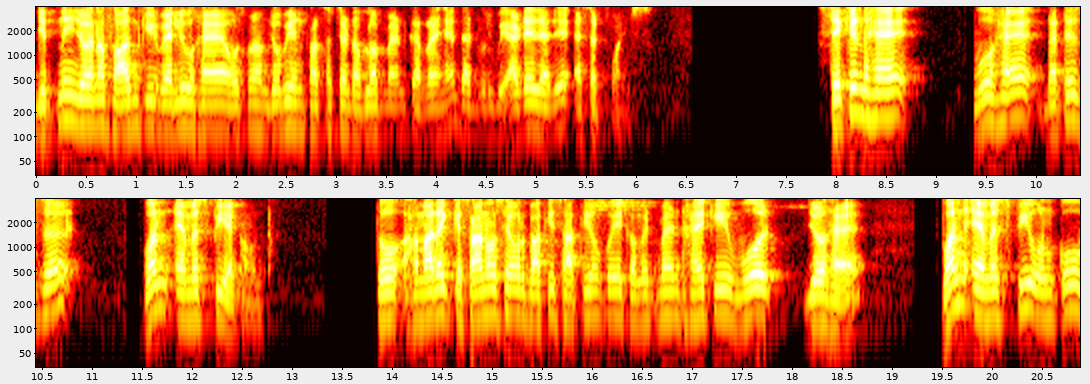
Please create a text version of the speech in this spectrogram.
जितनी जो है ना फार्म की वैल्यू है, उसमें हम जो भी इंफ्रास्ट्रक्चर डेवलपमेंट कर रहे हैं that will be added as asset points second है, वो है that is one MSP account तो हमारे किसानों से और बाकी साथियों को ये कमिटमेंट है कि वो जो है वन एमएसपी उनको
